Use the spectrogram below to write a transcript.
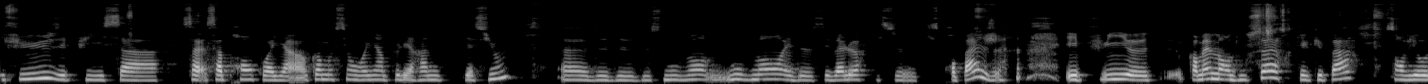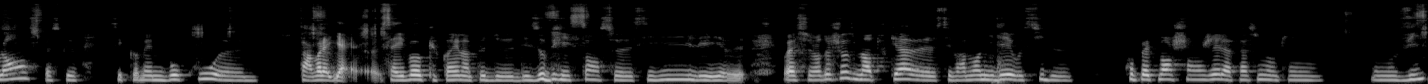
diffuse, et puis ça, ça, ça prend quoi. Il y a comme si on voyait un peu les ramifications euh, de, de, de, ce mouvement, mouvement et de ces valeurs qui se, qui se propagent. Et puis euh, quand même en douceur quelque part, sans violence, parce que c'est quand même beaucoup. Euh, enfin voilà, y a, ça évoque quand même un peu de désobéissance euh, civile et voilà ce genre de choses. Mais en tout cas, c'est vraiment l'idée aussi de complètement changer la façon dont on, on vit.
